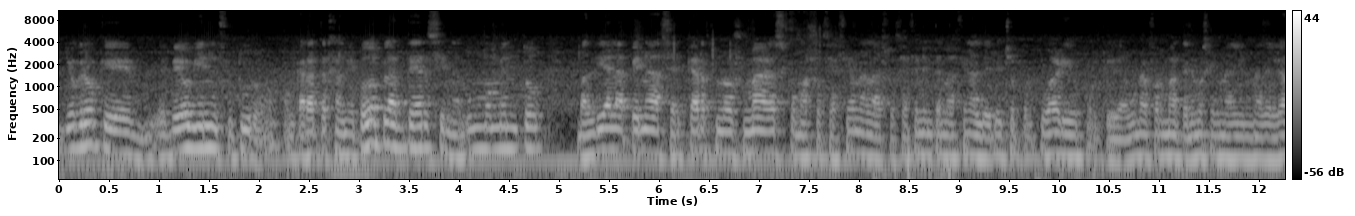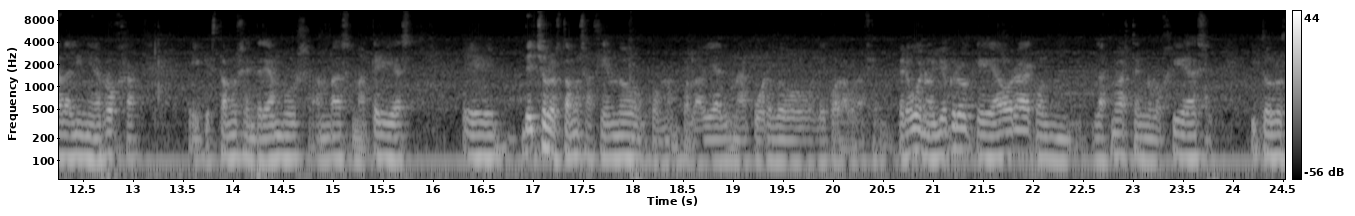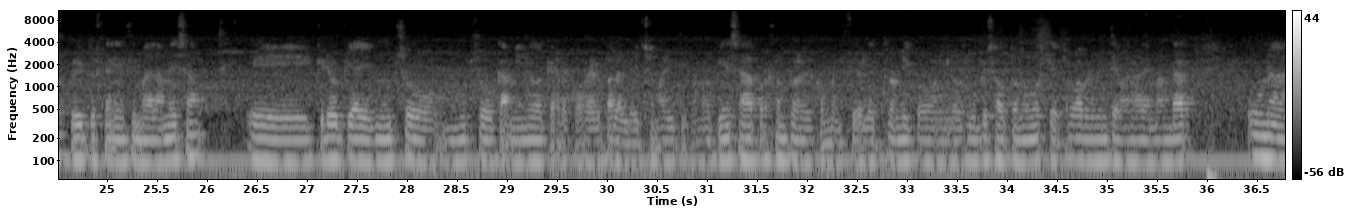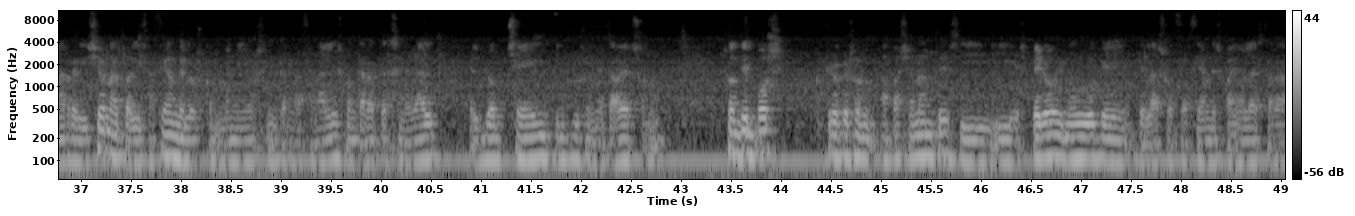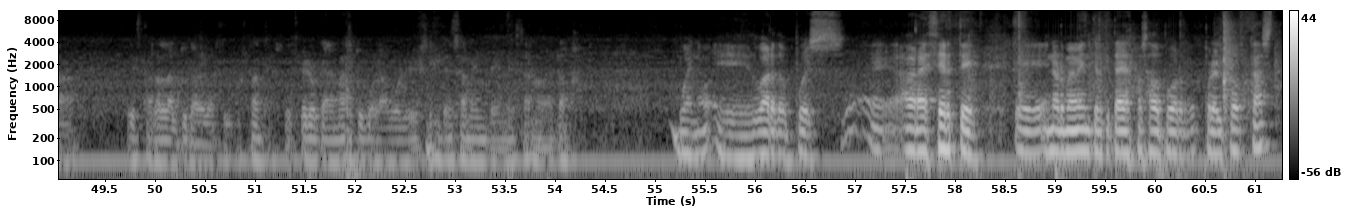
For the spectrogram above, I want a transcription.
yo creo que veo bien el futuro con carácter general. Me puedo plantear si en algún momento valdría la pena acercarnos más como asociación a la Asociación Internacional de Derecho Portuario, porque de alguna forma tenemos ahí una, delgada línea roja eh, que estamos entre ambos, ambas materias. Eh, de hecho, lo estamos haciendo por la vía de un acuerdo de colaboración. Pero bueno, yo creo que ahora con las nuevas tecnologías y todos los proyectos que hay encima de la mesa, eh, creo que hay mucho, mucho camino que recorrer para el derecho marítimo. ¿no? Piensa, por ejemplo, en el comercio electrónico, en los buques autónomos que probablemente van a demandar una revisión, actualización de los convenios internacionales con carácter general, el blockchain, incluso el metaverso. ¿no? Son tiempos, creo que son apasionantes y, espero y no dudo que, la Asociación Española estará, estará a la altura de las circunstancias. Espero que además tú colabores intensamente en esta nueva etapa. Bueno, eh, Eduardo, pues eh, agradecerte eh, enormemente el que te hayas pasado por, el podcast.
